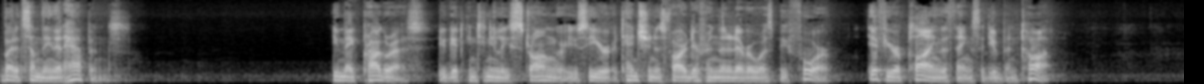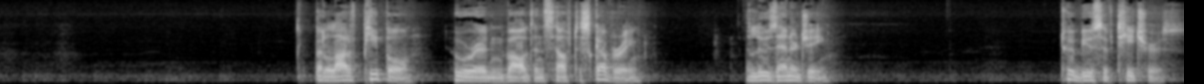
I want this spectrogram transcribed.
But it's something that happens you make progress. You get continually stronger. You see your attention is far different than it ever was before if you're applying the things that you've been taught. But a lot of people who are involved in self discovery lose energy to abusive teachers,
